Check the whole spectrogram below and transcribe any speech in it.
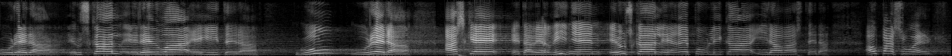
gurera, Euskal eredua egitera. Gu gurera, aske eta berdinen Euskal Errepublika irabastera. Hau pasuek!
